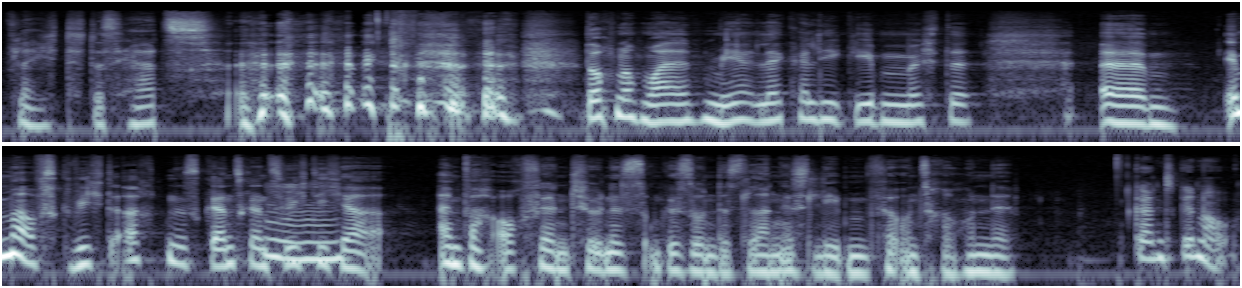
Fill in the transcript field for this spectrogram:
vielleicht das Herz doch noch mal mehr Leckerli geben möchte. Ähm, immer aufs Gewicht achten ist ganz, ganz mhm. wichtig, ja, einfach auch für ein schönes und gesundes, langes Leben für unsere Hunde. Ganz genau.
